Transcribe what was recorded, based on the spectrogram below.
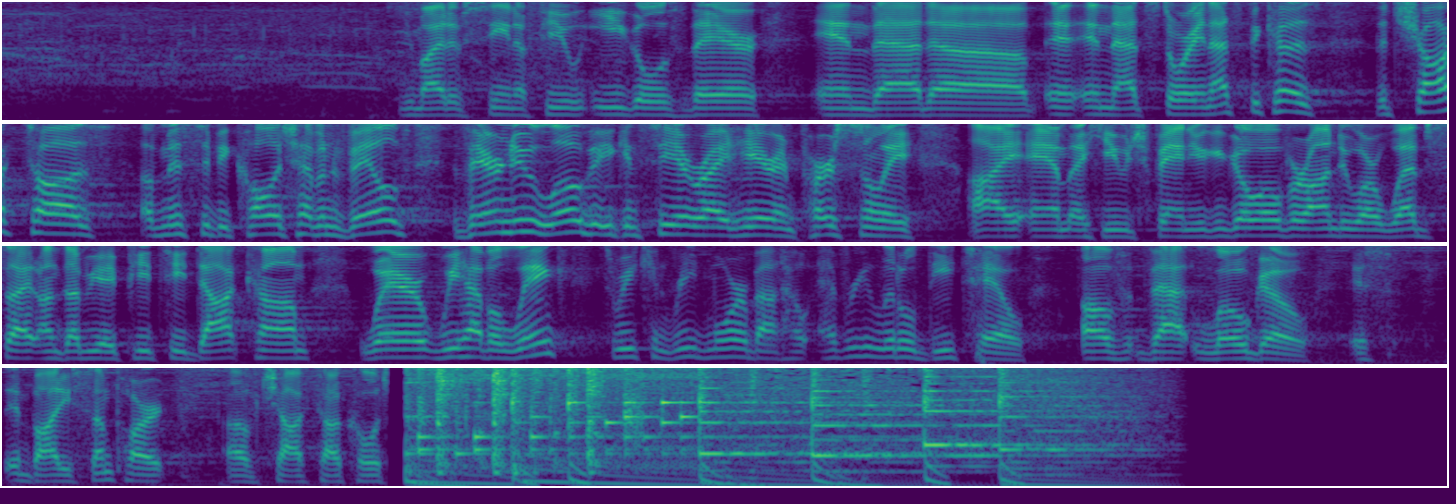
You might have seen a few eagles there in that, uh, in that story, and that's because the Choctaws of Mississippi College have unveiled their new logo. You can see it right here, and personally, I am a huge fan. You can go over onto our website on WAPT.com where we have a link so you can read more about how every little detail of that logo is embodies some part of Choctaw culture.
